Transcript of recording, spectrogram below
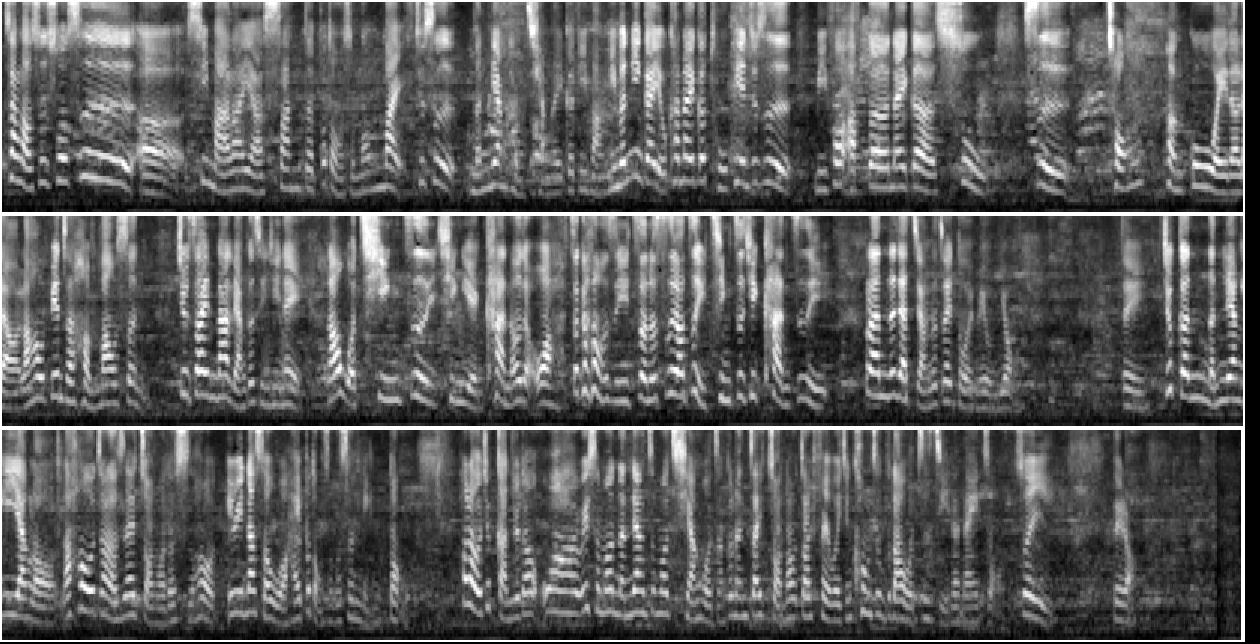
张老师说是呃喜马拉雅山的不懂什么脉，就是能量很强的一个地方。你们应该有看到一个图片，就是 before after 那个树是从很枯萎的了，然后变成很茂盛，就在那两个星期内。然后我亲自亲眼看，然后就哇，这个东西真的是要自己亲自去看自己，不然人家讲的再多也没有用。对，就跟能量一样咯。然后张老师在转我的时候，因为那时候我还不懂什么是灵动。后来我就感觉到哇，为什么能量这么强？我整个人在转到在飞，我已经控制不到我自己的那一种。所以，对了，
